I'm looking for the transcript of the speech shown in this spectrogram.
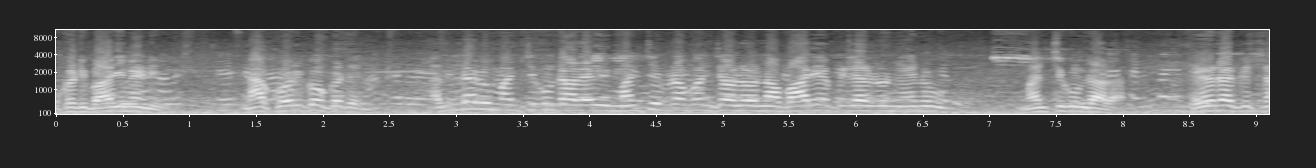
ఒకటి బాగినండి. నా కోరిక ఒకటి. అందరూ మంచిగా ఉండాలి. ఈ మంచి ప్రపంచంలో నా భార్య పిల్లలు నేను మంచిగా ఉండాలా. ఏమరా కృష్ణ?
